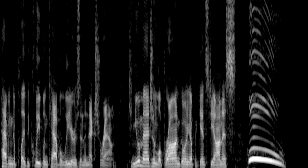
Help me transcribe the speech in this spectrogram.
having to play the Cleveland Cavaliers in the next round. Can you imagine LeBron going up against Giannis? Woo!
